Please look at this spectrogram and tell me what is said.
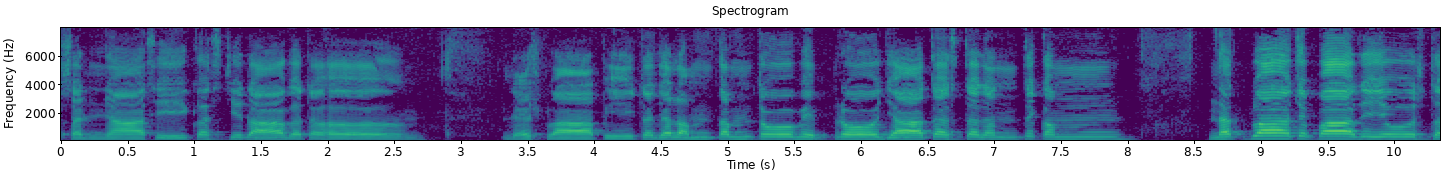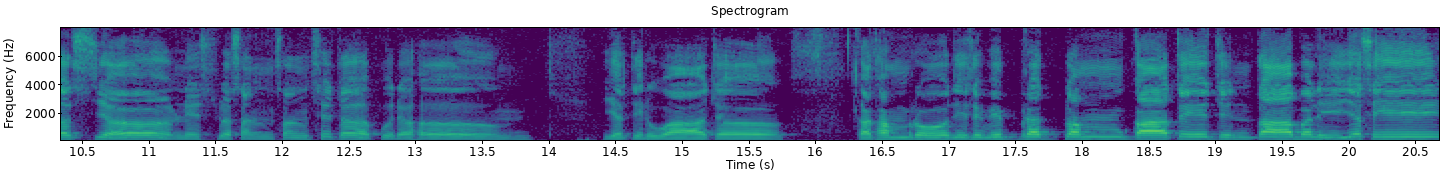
सन्न्यासी कश्चिदागतः। दृष्ट्वा पीतजलं तं तो विप्रो जातस्तदन्तिकम्। नत्वा च पादयोस्तस्य निःश्वसंसंसितः पुरः। यतिरुवाच, कथं रोदिसि विप्रत्वं का ते चिन्ता बलीयसी।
